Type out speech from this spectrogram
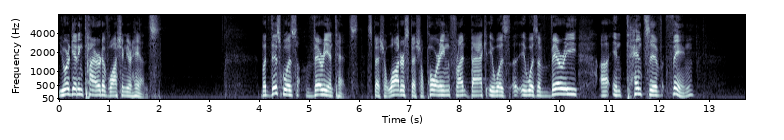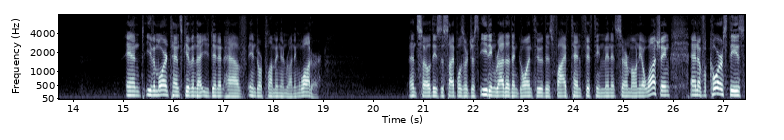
you are getting tired of washing your hands. But this was very intense. Special water, special pouring, front, back. It was, it was a very uh, intensive thing and even more intense given that you didn't have indoor plumbing and running water. And so these disciples are just eating rather than going through this 5, 10, 15 minute ceremonial washing. And of course, these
